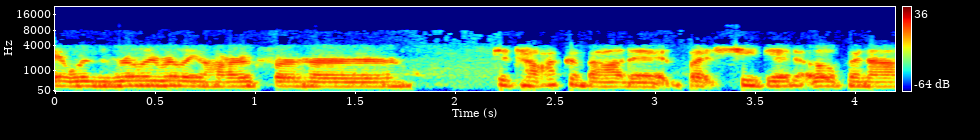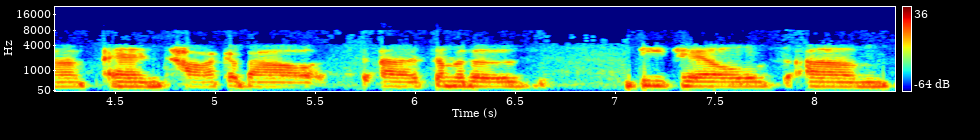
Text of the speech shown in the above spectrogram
it was really, really hard for her to talk about it, but she did open up and talk about uh, some of those details um,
